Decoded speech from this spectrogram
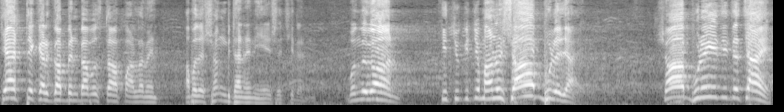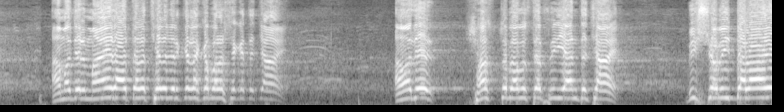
কেয়ারটেকার গভর্নমেন্ট ব্যবস্থা পার্লামেন্ট আমাদের সংবিধানে নিয়ে এসেছিলেন। বন্ধুগণ, কিছু কিছু মানুষ সব ভুলে যায়, সব ভুলেই দিতে চায়। আমাদের মায়েরা, তারা ছেলেদেরকে লেখাপড়া শেখাতে চায়। আমাদের স্বাস্থ্য ব্যবস্থা ফিরিয়ে আনতে চায়। বিশ্ববিদ্যালয়,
